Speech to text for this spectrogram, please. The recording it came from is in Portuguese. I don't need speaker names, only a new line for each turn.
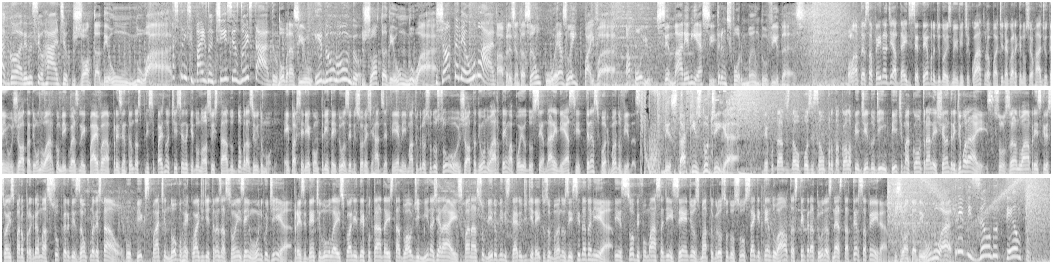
Agora no seu rádio.
JD1 no ar.
As principais notícias do estado,
Do Brasil.
e do mundo.
JD1 no ar.
JD1 no ar.
Apresentação Wesley Paiva. Apoio Senar MS. Transformando vidas.
Olá, terça-feira, dia 10 de setembro de 2024. A partir de agora aqui no seu rádio tem o JD1 no ar, comigo Wesley Paiva, apresentando as principais notícias aqui do nosso estado, do Brasil e do mundo. Em parceria com 32 emissoras de rádios FM em Mato Grosso do Sul, o JD1 no ar tem o apoio do Senar MS Transformando Vidas.
Destaques do dia.
Deputados da oposição protocola pedido de impeachment contra Alexandre de Moraes. Suzano abre inscrições para o programa Supervisão Florestal. O Pix bate novo recorde de transações em um único dia. Presidente Lula escolhe deputada estadual de Minas Gerais para assumir o Ministério de Direitos Humanos e Cidadania. E sob fumaça de incêndios, Mato Grosso do Sul segue tendo altas temperaturas nesta terça-feira.
JD1 no ar.
Previsão do tempo.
